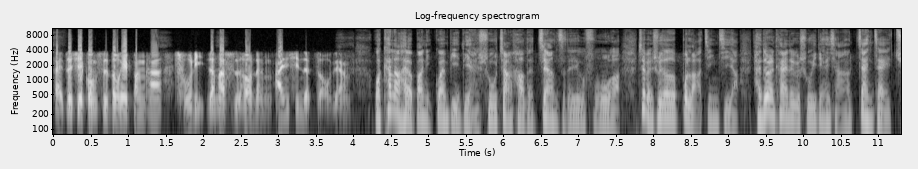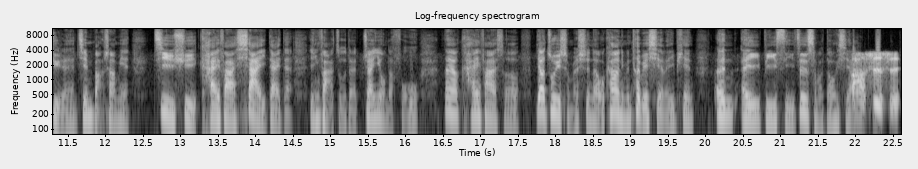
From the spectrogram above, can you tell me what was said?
哎，这些公司都会帮他处理，让他死后能安心的走。这样子，我看到还有帮你关闭脸书账号的这样子的一个服务啊。这本书叫做《不老经济》啊，很多人看这个书一定很想要站在巨人的肩膀上面，继续开发下一代的英法族的专用的服务。那要开发的时候要注意什么事呢？我看到你们特别写了一篇 NABC，这是什么东西啊？啊，是是，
